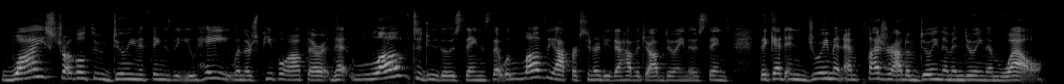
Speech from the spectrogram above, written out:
why struggle through doing the things that you hate when there's people out there that love to do those things, that would love the opportunity to have a job doing those things, that get enjoyment and pleasure out of doing them and doing them well?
